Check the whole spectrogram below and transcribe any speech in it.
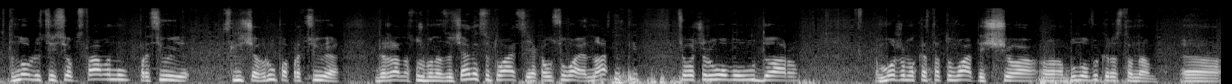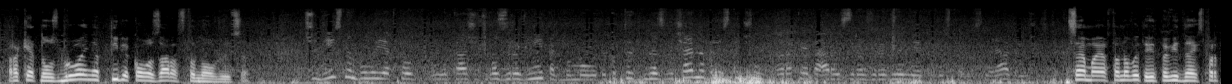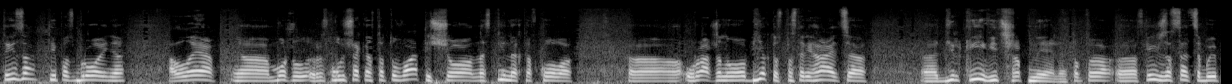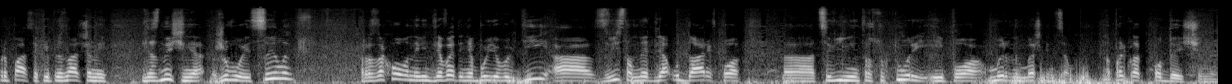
Встановлюються всі обставини, працює слідча група, працює Державна служба надзвичайних ситуацій, яка усуває наслідки цього чергового удару. Можемо констатувати, що е, було використано е, ракетне озброєння, тип якого зараз встановлюється. Чи дійсно були, як то кажуть, розривні, так би мовити? Тобто незвичайно балістичні ракети, а з розривними Це має встановити відповідна експертиза типу озброєння, але е, можу лише констатувати, що на стінах навколо е, ураженого об'єкту спостерігаються е, дірки від шрапнелі. Тобто, скоріш за все, це боєприпас, який призначений для знищення живої сили. Розрахований він для ведення бойових дій, а звісно, не для ударів по цивільній інфраструктурі і по мирним мешканцям, наприклад, Одещини.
